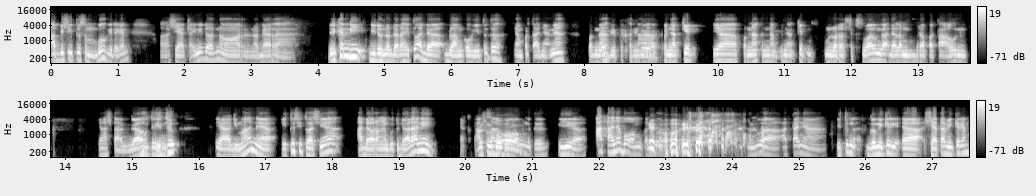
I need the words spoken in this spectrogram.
abis itu sembuh gitu kan eh, si Atta ini donor donor darah jadi kan di di donor darah itu ada belangko gitu tuh yang pertanyaannya pernah dites kena gitu ya. penyakit ya pernah kena Hmm. penyakit menular seksual nggak dalam beberapa tahun ya astaga waktu itu ya gimana ya itu situasinya ada orang yang butuh darah nih ya Terus kepaksa lu lah bohong? gitu iya atanya bohong kan gue Oh, iya. Gua atanya itu gue mikir eh siapa mikir kan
